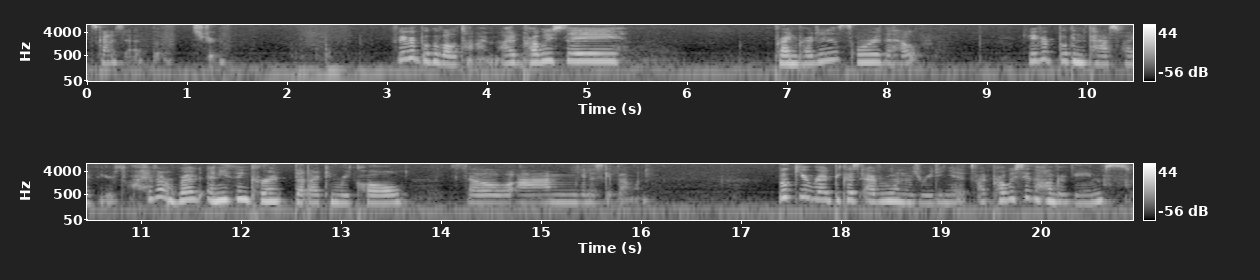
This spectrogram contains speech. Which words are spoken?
It's kind of sad, but it's true. Favorite book of all time? I'd probably say Pride and Prejudice or The Help. Favorite book in the past five years? I haven't read anything current that I can recall, so I'm gonna skip that one. Book you read because everyone was reading it. I'd probably say The Hunger Games.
